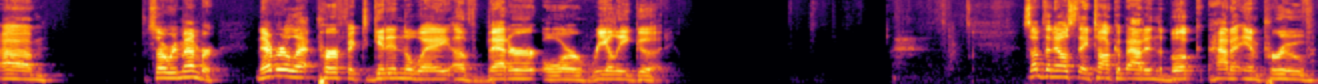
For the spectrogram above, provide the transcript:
Um, so remember, never let perfect get in the way of better or really good. Something else they talk about in the book, how to improve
